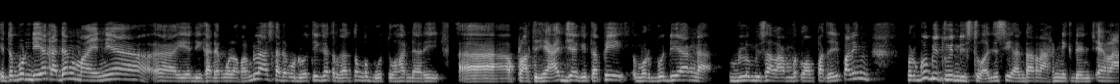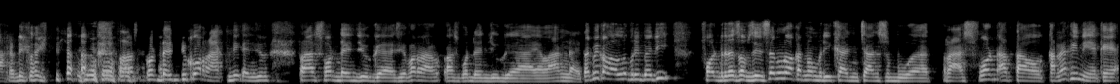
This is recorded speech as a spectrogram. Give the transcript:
Itu pun dia kadang mainnya uh, ya di kadang U18, kadang U23 tergantung kebutuhan dari uh, pelatihnya aja gitu. Tapi menurut gue dia nggak belum bisa lompat-lompat. Jadi paling menurut gue between these two aja sih antara Ragnik dan eh Ragnik lagi. Rashford dan juga Ragnik anjir. Rashford dan juga siapa Rashford dan juga Elanga. Tapi kalau lu pribadi for the rest of season lu akan memberikan chance buat Rashford atau karena gini ya kayak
